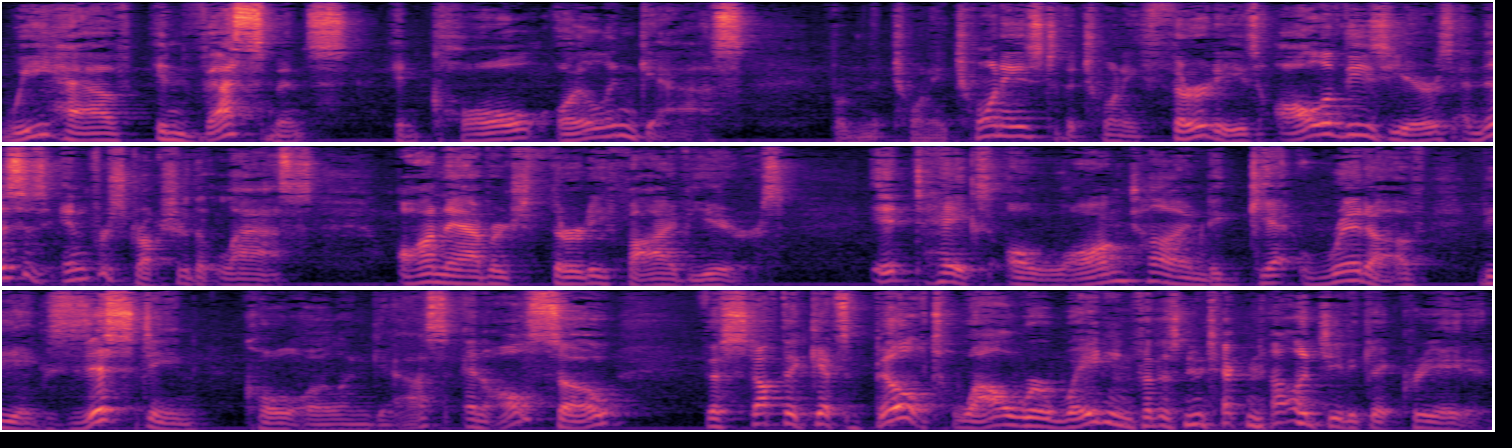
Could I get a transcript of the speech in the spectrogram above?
we have investments in coal, oil, and gas from the 2020s to the 2030s, all of these years, and this is infrastructure that lasts on average 35 years. It takes a long time to get rid of the existing coal, oil, and gas, and also the stuff that gets built while we're waiting for this new technology to get created.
